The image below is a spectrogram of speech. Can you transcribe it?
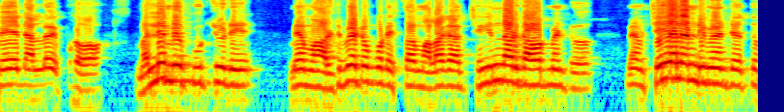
మే నెలలో ఇప్పుడు మళ్ళీ మేము కూర్చుని మేము అల్టిమేటం కూడా ఇస్తాము. అలాగా చేయన్నాడు గవర్నమెంట్. మేము చేయాలని డిమాండ్ చేస్తూ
